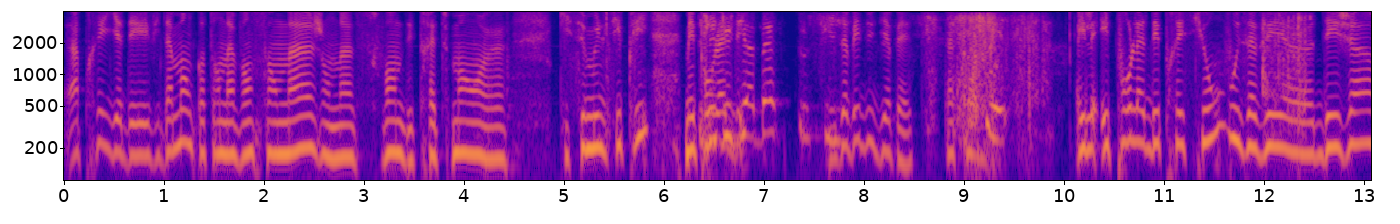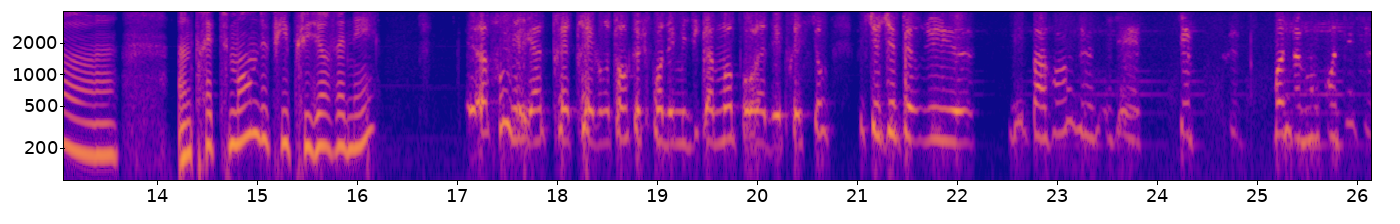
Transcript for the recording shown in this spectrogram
Après, il y a des évidemment quand on avance en âge, on a souvent des traitements euh, qui se multiplient. Mais pour la du dé- diabète aussi. vous avez du diabète, d'accord. Oui. Et, et pour la dépression, vous avez euh, déjà un, un traitement depuis plusieurs années? Il y a très très longtemps que je prends des médicaments pour la dépression, parce que j'ai perdu euh, mes parents. je- J'ai j'ai plus moi de mon côté. je-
